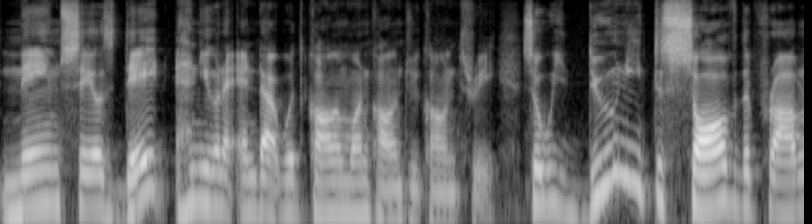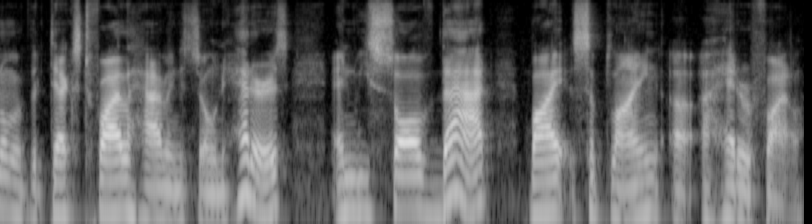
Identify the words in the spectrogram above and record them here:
name sales date and you're going to end up with column 1 column 2 column 3 so we do need to solve the problem of the text file having its own headers and we solve that by supplying a, a header file.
